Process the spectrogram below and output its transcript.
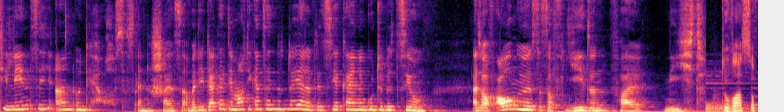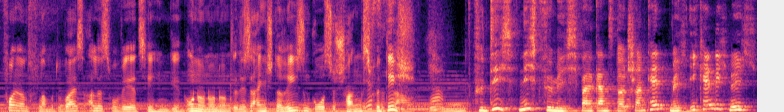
Die lehnt sich an und ja, oh, ist das eine Scheiße. Aber die dackelt dem auch die ganze Zeit hinterher. Das ist hier keine gute Beziehung. Also auf Augenhöhe ist das auf jeden Fall nicht. Du warst so Feuer und Flamme. Du weißt alles, wo wir jetzt hier hingehen. Und, und, und, und. Das ist eigentlich eine riesengroße Chance für dich. Für dich, nicht für mich, weil ganz Deutschland kennt mich. Ich kenne dich nicht.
